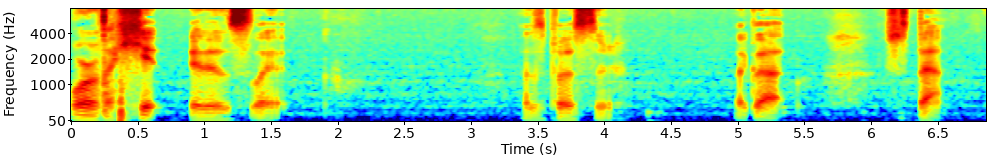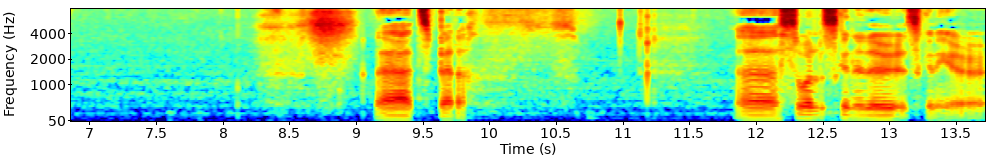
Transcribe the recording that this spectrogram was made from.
more of a hit it is, like, as opposed to like that. It's just bam. That's better. Uh, so what it's going to do, it's going to go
